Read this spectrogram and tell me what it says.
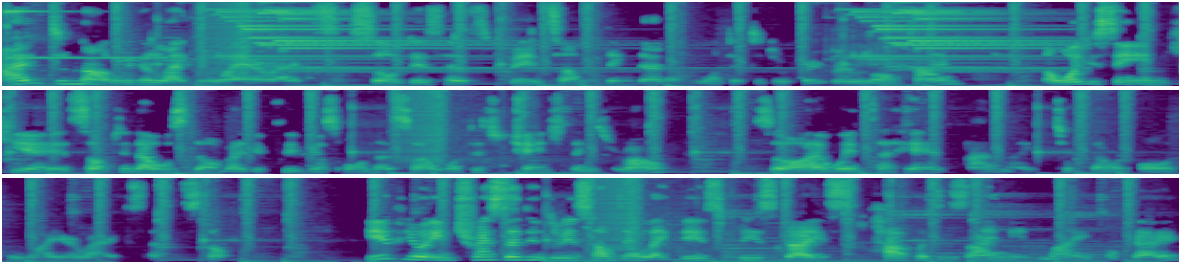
I do not really like the wire racks so this has been something that I've wanted to do for a very long time. And what you see in here is something that was done by the previous owner so I wanted to change things around. So I went ahead and I took down all the wire racks and stuff if you're interested in doing something like this please guys have a design in mind okay?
